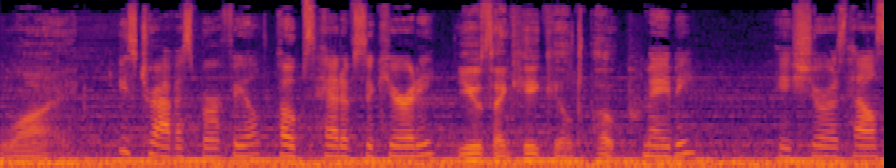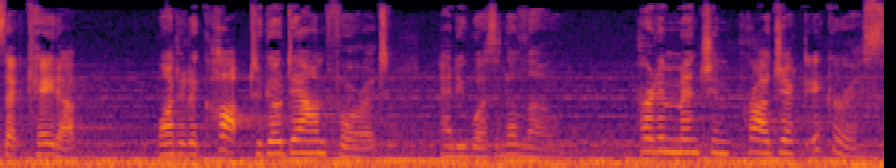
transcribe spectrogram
Why? He's Travis Burfield, Pope's head of security. You think he killed Pope? Maybe. He sure as hell set Kate up. Wanted a cop to go down for it. And he wasn't alone. Heard him mention Project Icarus.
